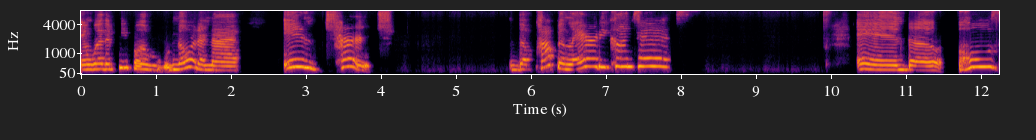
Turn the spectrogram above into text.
And whether people know it or not, in church, the popularity contest and the who's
